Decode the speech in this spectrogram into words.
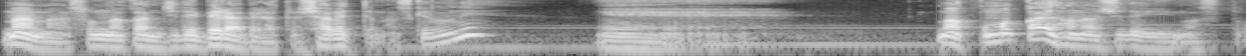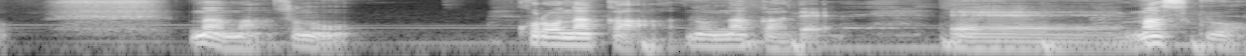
まあまあそんな感じでベラベラと喋ってますけどね。えー、まあ細かい話で言いますと、まあまあそのコロナ禍の中で、えー、マスクを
